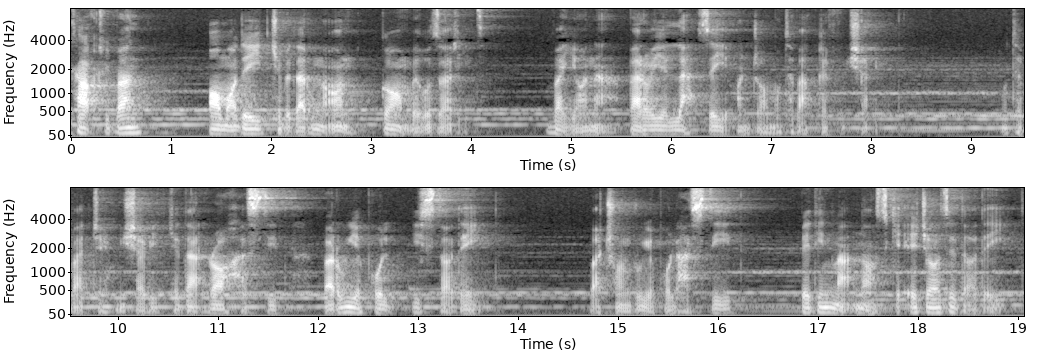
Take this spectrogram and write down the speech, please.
تقریبا آماده اید که به درون آن گام بگذارید و یا نه برای لحظه آنجا متوقف می شوید. متوجه می شوید که در راه هستید و روی پل ایستاده اید و چون روی پل هستید بدین معناست که اجازه داده اید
